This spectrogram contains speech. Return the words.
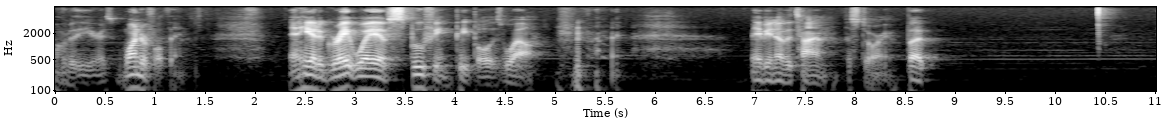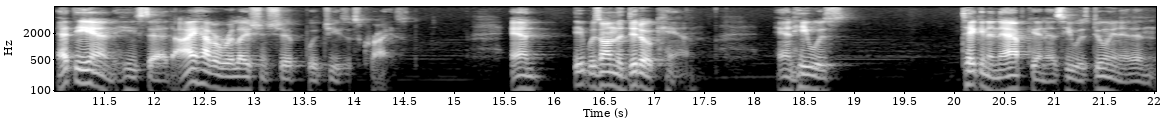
over the years, wonderful thing. And he had a great way of spoofing people as well. Maybe another time, a story. But at the end, he said, I have a relationship with Jesus Christ. And it was on the Ditto Cam. And he was taking a napkin as he was doing it and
